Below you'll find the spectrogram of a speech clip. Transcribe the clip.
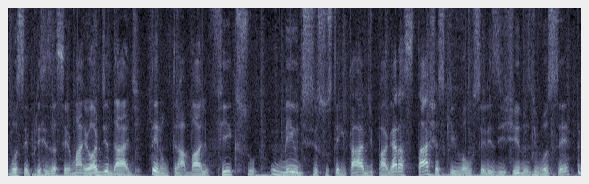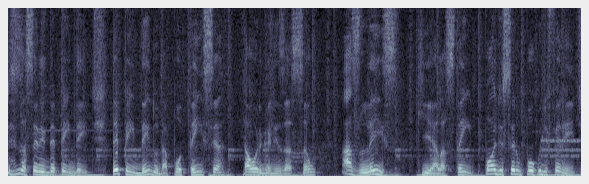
você precisa ser maior de idade, ter um trabalho fixo, um meio de se sustentar, de pagar as taxas que vão ser exigidas de você, precisa ser independente. Dependendo da potência da organização, as leis que elas têm pode ser um pouco diferente.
